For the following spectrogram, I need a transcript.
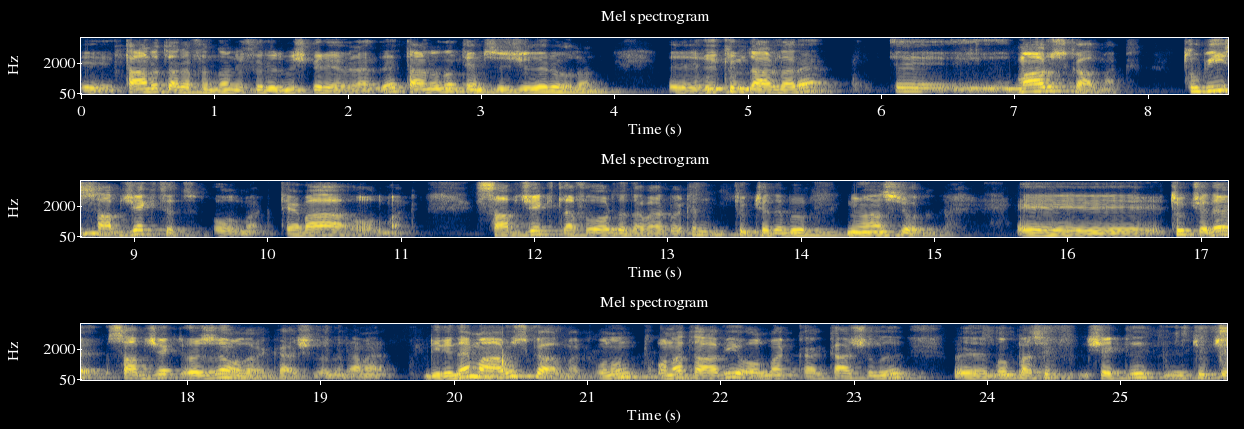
e, Tanrı tarafından üfürülmüş bir evrende Tanrı'nın temsilcileri olan e, hükümdarlara e, maruz kalmak. To be subjected olmak, teba olmak. Subject lafı orada da var bakın. Türkçe'de bu nüans yok. E, Türkçe'de subject özne olarak karşılanır ama birine maruz kalmak, onun ona tabi olmak karşılığı e, bu pasif şekli e, Türkçe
